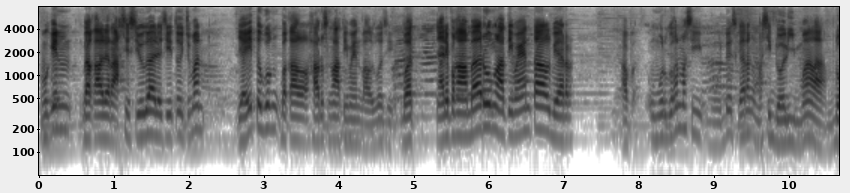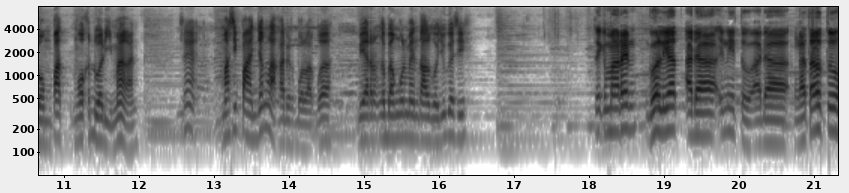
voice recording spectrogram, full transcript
Mungkin bakal ada rasis juga di situ. Cuman ya itu gue bakal harus ngelatih mental gue sih buat nyari pengalaman baru ngelatih mental biar apa umur gue kan masih muda sekarang masih 25 lah 24 mau ke 25 kan saya masih panjang lah karir bola gue biar ngebangun mental gue juga sih Tapi kemarin gue lihat ada ini tuh, ada nggak tahu tuh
